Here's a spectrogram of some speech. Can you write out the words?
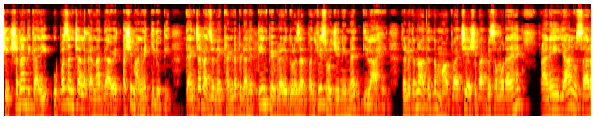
शिक्षणाधिकारी उपसंचालकांना द्यावेत अशी मागणी केली होती. त्यांच्या बाजूने खंडपीठाने तीन फेब्रुवारी दोन हजार पंचवीस रोजी निर्णय दिला आहे. तर मित्रांनो अत्यंत महत्त्वाची अशी बातमी समोर आहे आणि यानुसार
